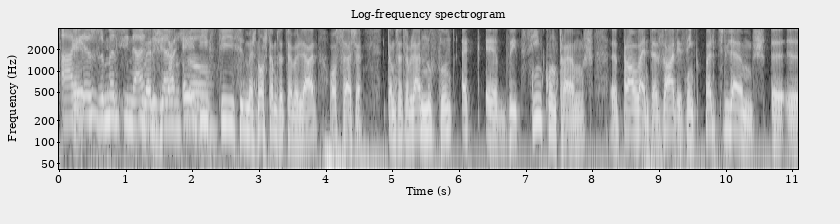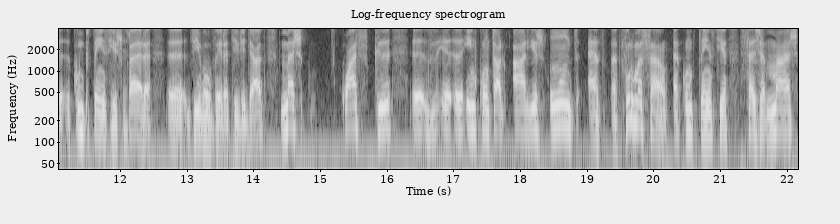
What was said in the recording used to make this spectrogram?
áreas é, marginais, marginais é ou... difícil, mas nós estamos a trabalhar, ou seja, estamos a trabalhar no fundo a, a ver se encontramos, uh, para além das áreas em que partilhamos uh, uh, competências Sim, para desenvolver atividade, mas quase que uh, encontrar áreas onde a, a, formação, a competência seja mais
